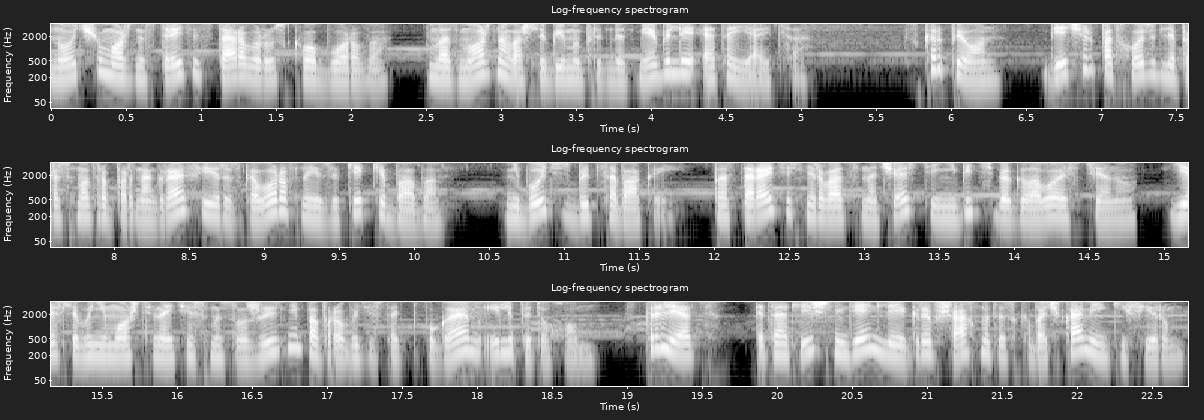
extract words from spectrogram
Ночью можно встретить старого русского Борова. Возможно, ваш любимый предмет мебели – это яйца. Скорпион. Вечер подходит для просмотра порнографии и разговоров на языке кебаба. Не бойтесь быть собакой. Постарайтесь не рваться на части и не бить себя головой о стену. Если вы не можете найти смысл жизни, попробуйте стать попугаем или петухом. Стрелец. Это отличный день для игры в шахматы с кабачками и кефиром.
